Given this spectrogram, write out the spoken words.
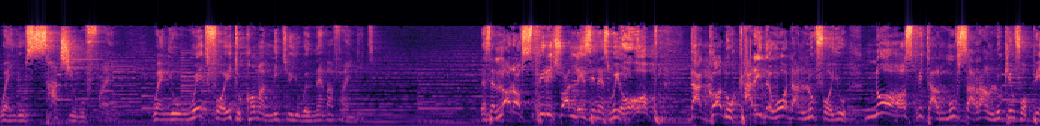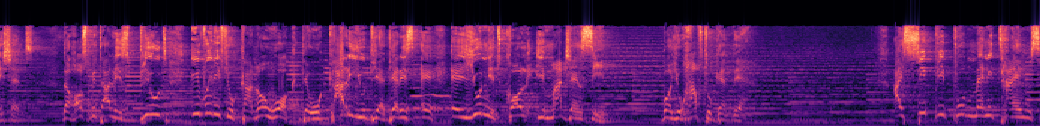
When you search you will find. When you wait for it to come and meet you you will never find it. There's a lot of spiritual laziness. We hope that god will carry the word and look for you. No hospital moves around looking for patients the hospital is built. Even if you cannot walk they will carry you there. There is a a unit called emergency. But you have to get there. I see people many times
